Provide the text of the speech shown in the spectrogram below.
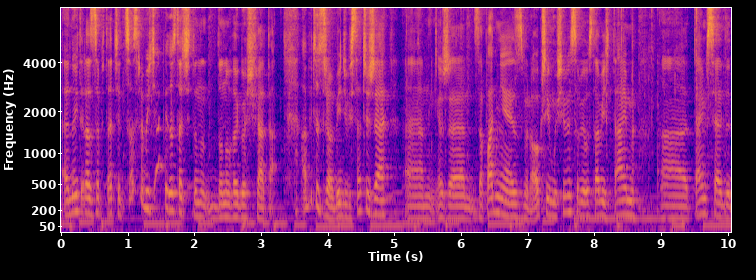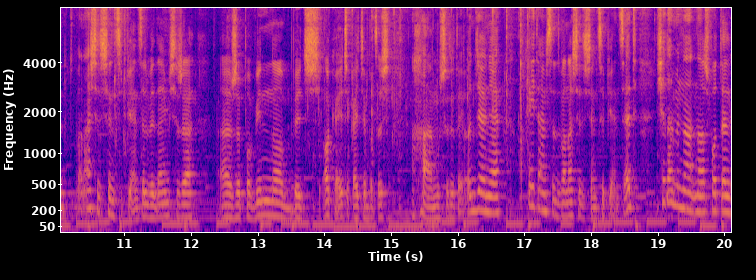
E, no i teraz zapytacie, co zrobić, aby dostać się do, do nowego świata. Aby to zrobić, wystarczy, że, że zapadnie zmrok, czyli musimy sobie ustawić time, e, time set 12500. Wydaje mi się, że e, że powinno być. Ok, czekajcie, bo coś. Aha, muszę tutaj oddzielnie. Ok, timeset 12500. Siadamy na, na nasz fotel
